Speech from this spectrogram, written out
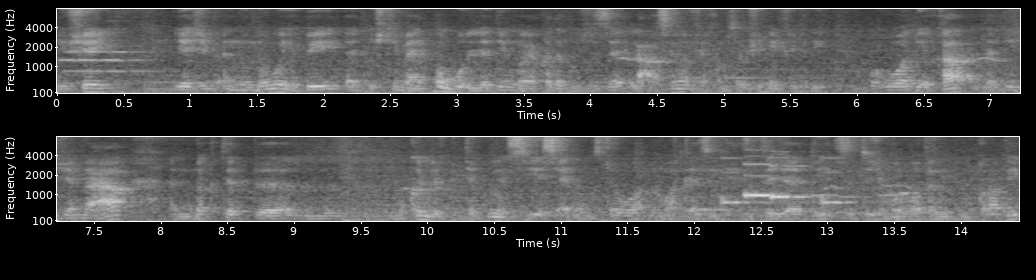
كل شيء يجب أن ننوه بالاجتماع الأول الذي انعقد بالجزائر العاصمة في 25 فبراير وهو لقاء الذي جمع المكتب المكلف بالتكوين السياسي على المستوى المركزي لحزب التجمع الوطني الديمقراطي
